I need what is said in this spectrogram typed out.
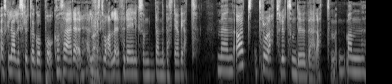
jag skulle aldrig sluta gå på konserter eller Nej. festivaler för det är liksom bland det bästa jag vet. Men ja, jag tror absolut som du där att man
